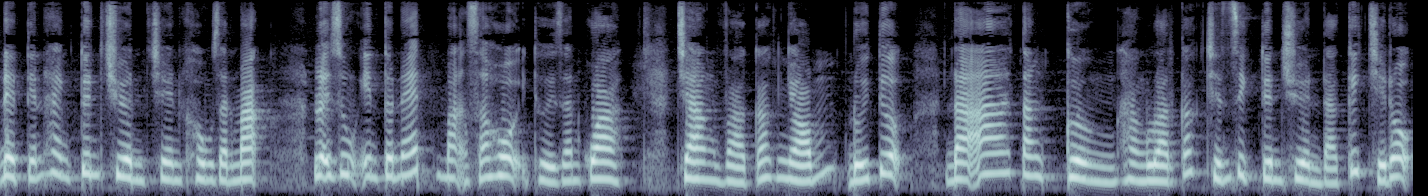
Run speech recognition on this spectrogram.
để tiến hành tuyên truyền trên không gian mạng. Lợi dụng Internet, mạng xã hội thời gian qua, Trang và các nhóm đối tượng đã tăng cường hàng loạt các chiến dịch tuyên truyền đả kích chế độ,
